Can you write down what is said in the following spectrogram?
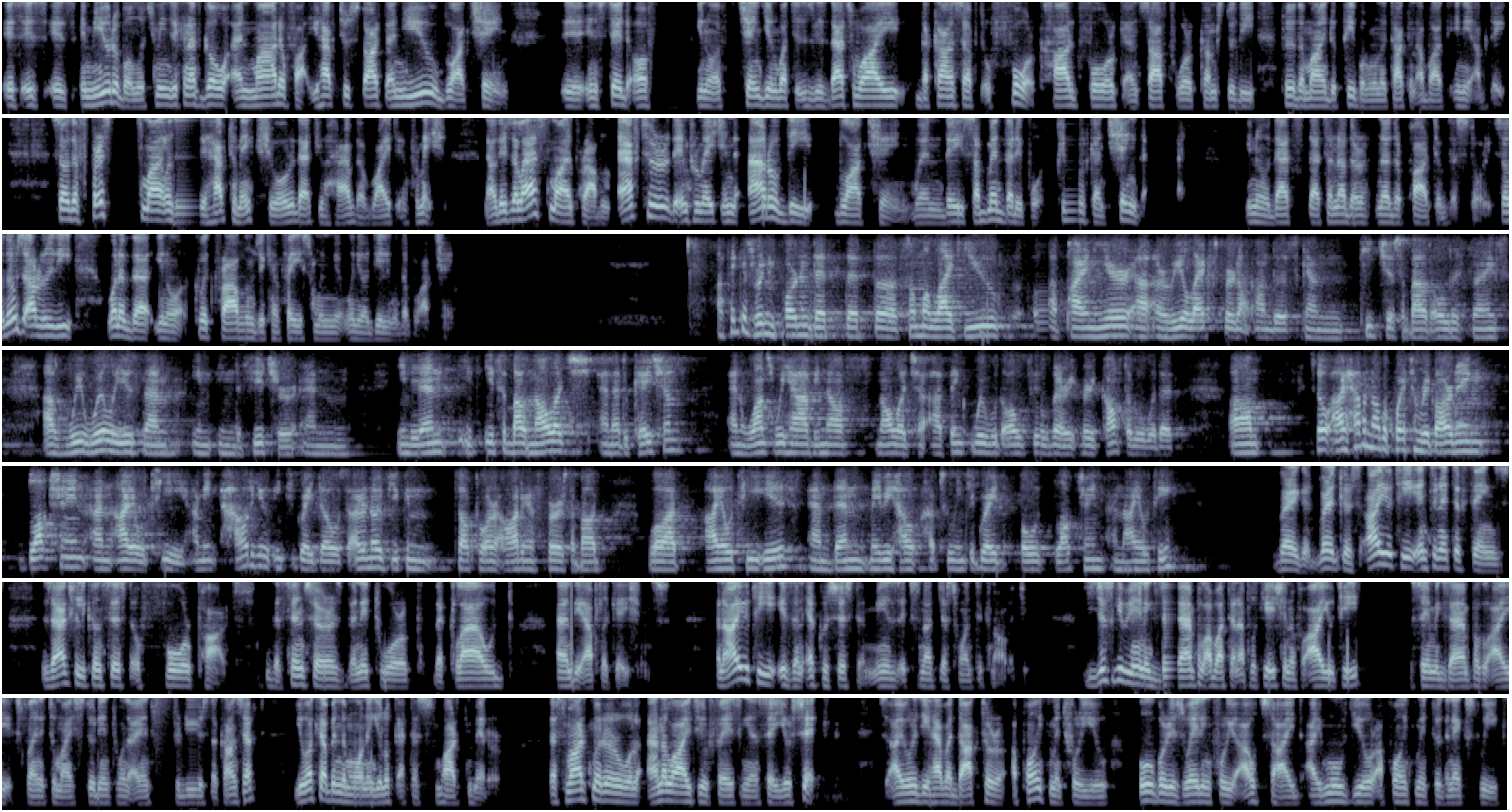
It's, it's, it's immutable, which means you cannot go and modify. You have to start a new blockchain uh, instead of you know changing what is, is that's why the concept of fork hard fork and soft fork comes to the to the mind of people when they're talking about any update so the first mile is you have to make sure that you have the right information. Now, there's a last mile problem. After the information out of the blockchain, when they submit the report, people can change that. You know, that's that's another another part of the story. So those are really one of the you know quick problems you can face when you when you're dealing with the blockchain. I think it's really important that that uh, someone like you, a pioneer, a, a real expert on, on, this, can teach us about all these things as we will use them in, in the future. And in the end, it, it's about knowledge and education. And once we have enough knowledge, I think we would all feel very, very comfortable with it. Um, so I have another question regarding blockchain and IoT. I mean, how do you integrate those? I don't know if you can talk to our audience first about what IoT is and then maybe how, how to integrate both blockchain and IoT. Very good, very good. IoT, Internet of Things, is actually consists of four parts: the sensors, the network, the cloud, and the applications. And IoT is an ecosystem, means it's not just one technology. Just give you an example about an application of IoT. The same example I explained it to my student when I introduced the concept. You wake up in the morning, you look at a smart mirror. The smart mirror will analyze your face and say you're sick. So I already have a doctor appointment for you Uber is waiting for you outside. I moved your appointment to the next week.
